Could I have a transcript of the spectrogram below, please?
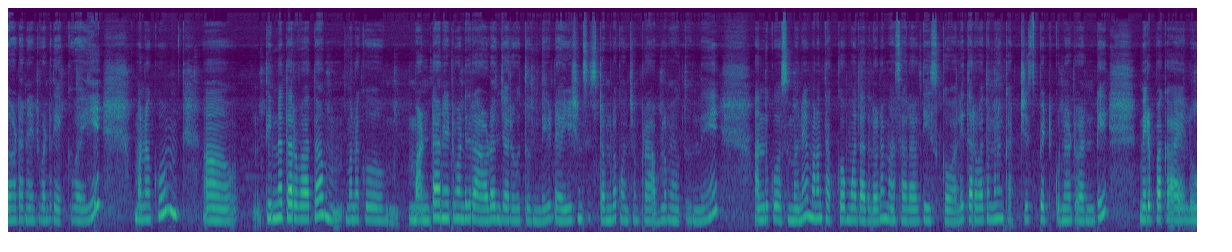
ఘాట్ అనేటువంటిది ఎక్కువ అయ్యి మనకు తిన్న తర్వాత మనకు మంట అనేటువంటిది రావడం జరుగుతుంది. డైజెషన్ సిస్టంలో కొంచెం ప్రాబ్లం అవుతుంది. అందుకోసమనే మనం తక్కువ మోతాదులోనే మసాలాలు తీసుకోవాలి. తర్వాత మనం కట్ చేసి పెట్టుకున్నటువంటి మిరపకాయలు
